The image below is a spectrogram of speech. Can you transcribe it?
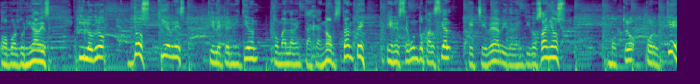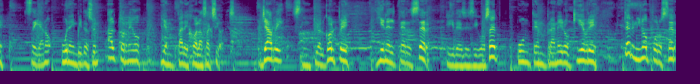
oportunidades y logró dos quiebres que le permitieron tomar la ventaja. No obstante, en el segundo parcial, Echeverry de 22 años mostró por qué se ganó una invitación al torneo y emparejó las acciones. Jarry sintió el golpe y en el tercer y decisivo set un tempranero quiebre terminó por ser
